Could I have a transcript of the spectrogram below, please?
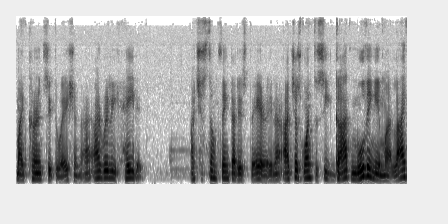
my current situation. I, I really hate it. I just don't think that is fair. And I, I, just want to see God moving in my life,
